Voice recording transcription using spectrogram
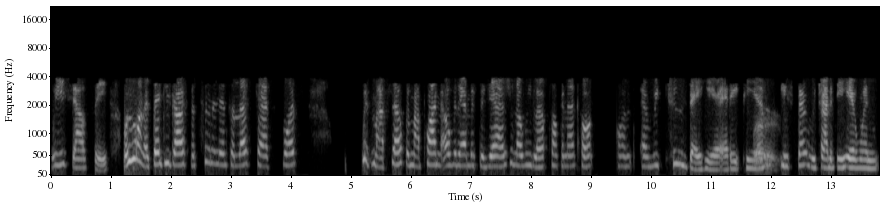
we shall see. Well, we want to thank you guys for tuning in to Let's Chat Sports with myself and my partner over there, Mr. Jazz. You know, we love talking that talk on every Tuesday here at 8 p.m. Word. Eastern. We try to be here when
